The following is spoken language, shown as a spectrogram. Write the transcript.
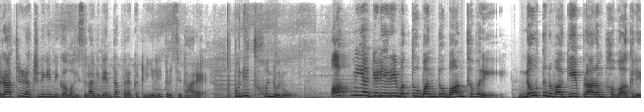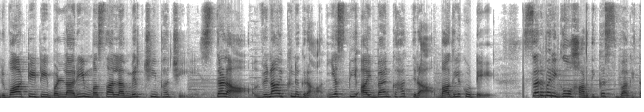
ರಾತ್ರಿ ರಕ್ಷಣೆಗೆ ನಿಗಾ ವಹಿಸಲಾಗಿದೆ ಅಂತ ಪ್ರಕಟಣೆಯಲ್ಲಿ ತಿಳಿಸಿದ್ದಾರೆ. ಪುನೀತ್ ಹೊನ್ನೂರು. ಆತ್ಮೀಯ ಗೆಳೆಯರೇ ಮತ್ತು ಬಂಧು ಬಾಂಧವರೇ, ನೂತನವಾಗಿ ಪ್ರಾರಂಭವಾಗಲಿರುವ ಟಿಟಿ ಬಳ್ಳಾರಿ ಮಸಾಲಾ ಮಿರ್ಚಿ ಭಜಿ, ಸ್ಥಳ ವಿನಾಯಕ್ ನಗರ, ಎಸ್ಬಿಐ ಬ್ಯಾಂಕ್ ಹತ್ತಿರ ಬಾಗಲಕೋಟೆ. ಸರ್ವರಿಗೂ ಹಾರ್ದಿಕ ಸ್ವಾಗತ.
